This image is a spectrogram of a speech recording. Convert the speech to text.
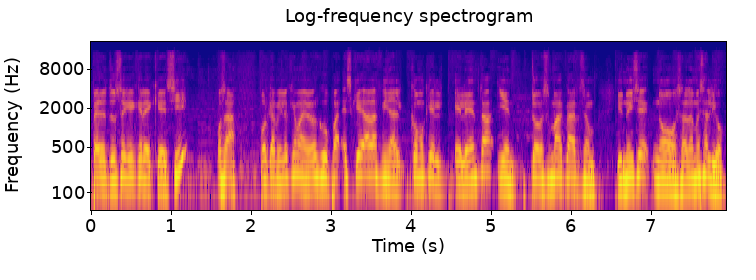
Pero ¿tú usted qué cree que sí? O sea, porque a mí lo que más me preocupa es que a la final como que él, él entra y en todo es más aclaración y uno dice, "No, o sea, no me salió."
